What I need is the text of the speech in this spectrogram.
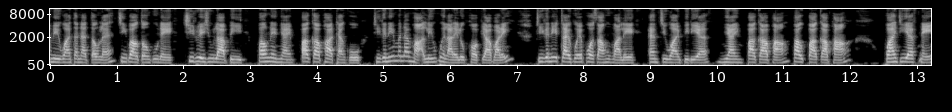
MA1 တနက်3လန်ကြီးပေါက်3ခုနဲ့ချီတွေယူလာပြီးပေါင်းနဲ့မြိုင်ပကဖထံကိုဒီကနေ့မနက်မှာအလင်းဝင်လာတယ်လို့ဖော်ပြပါတယ်။ဒီကနေ့တိုက်ပွဲဖော်ဆောင်မှုမှာလည်း MGY PDF မြိုင်ပကဖပေါက်ပကဖ YDF နဲ့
